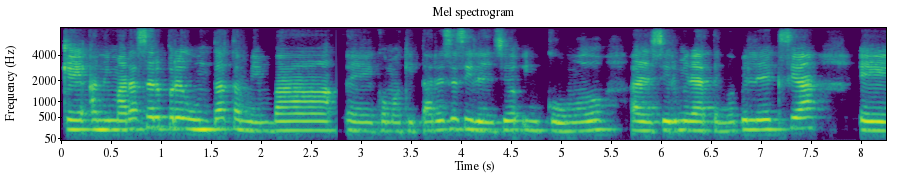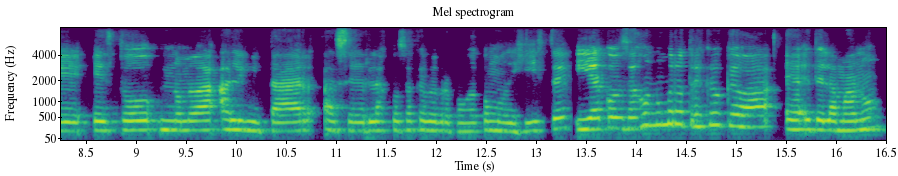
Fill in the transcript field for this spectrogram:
que animar a hacer preguntas también va eh, como a quitar ese silencio incómodo, a decir, mira, tengo epilepsia, eh, esto no me va a limitar a hacer las cosas que me proponga como dijiste. Y el consejo número tres creo que va eh, de la mano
